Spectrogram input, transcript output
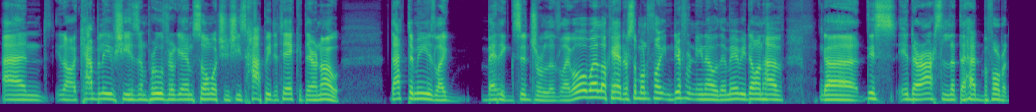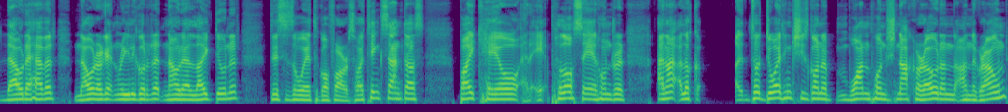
and you know, I can't believe she has improved her game so much, and she's happy to take it there now. That to me is like betting central. is like, oh well, okay, there's someone fighting differently now. They maybe don't have uh, this in their arsenal that they had before, but now they have it. Now they're getting really good at it. Now they like doing it. This is the way to go forward. So I think Santos by KO at eight, plus 800. And I look, uh, do, do I think she's to one punch knock her out on, on the ground?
